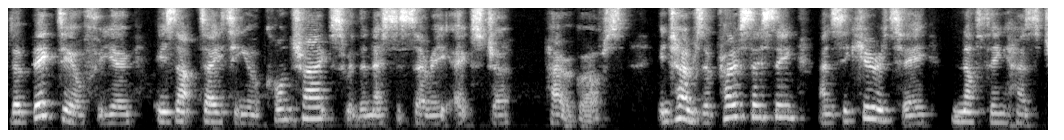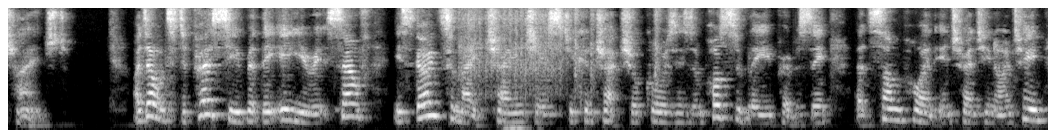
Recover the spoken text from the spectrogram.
the big deal for you is updating your contracts with the necessary extra paragraphs. In terms of processing and security, nothing has changed. I don't want to depress you, but the EU itself is going to make changes to contractual clauses and possibly privacy at some point in 2019.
